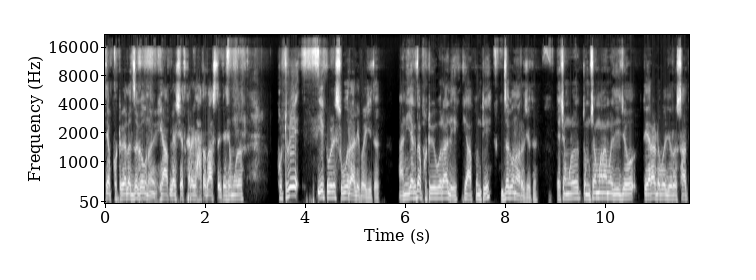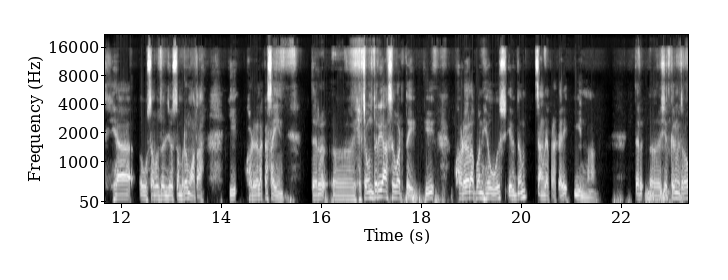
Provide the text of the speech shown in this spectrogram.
त्या फुटव्याला जगवणं हे आपल्या शेतकऱ्याच्या हातात असतं त्याच्यामुळं फुटवे एक वेळेस वर आले पाहिजे तर आणि एकदा फुटवे वर आले की आपण ते जगवणारच येतं. त्याच्यामुळं तुमच्या मनामध्ये जो तेरा डबल झिरो सात ह्या ऊसाबद्दल जो संभ्रम होता की खोडव्याला कसा येईन? तर ह्याच्याहून तरी असं वाटतंय की खोडव्याला पण हे ऊस एकदम चांगल्या प्रकारे येईन म्हणून. तर शेतकरी मित्र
